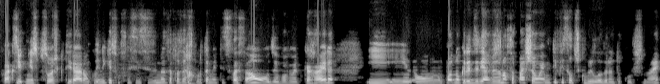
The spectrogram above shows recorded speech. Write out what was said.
Claro que sim, eu conheço pessoas que tiraram clínica e são felicíssimas a fazer recrutamento e seleção ou desenvolvimento de carreira e, e não, não, pode não querer dizer, e às vezes a nossa paixão é muito difícil descobri-la durante o curso, não é?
